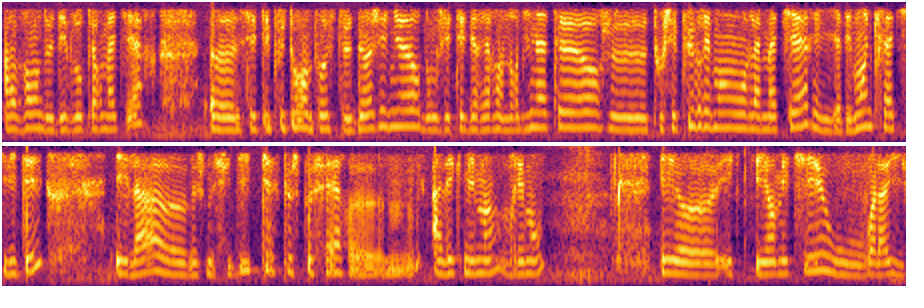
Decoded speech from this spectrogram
avant de développeur matière, c'était plutôt un poste d'ingénieur, donc j'étais derrière un ordinateur, je touchais plus vraiment la matière et il y avait moins de créativité. Et là, je me suis dit, qu'est-ce que je peux faire avec mes mains, vraiment? Et, euh, et, et, un métier où voilà il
